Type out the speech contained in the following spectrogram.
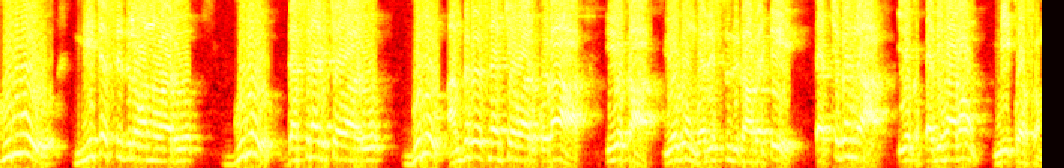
గురువు నీచ స్థితిలో ఉన్నవారు గురు దశ నడిచేవారు గురు అంతర్దశ నడిచేవారు కూడా ఈ యొక్క యోగం వరిస్తుంది కాబట్టి ఖచ్చితంగా ఈ యొక్క పరిహారం మీకోసం.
